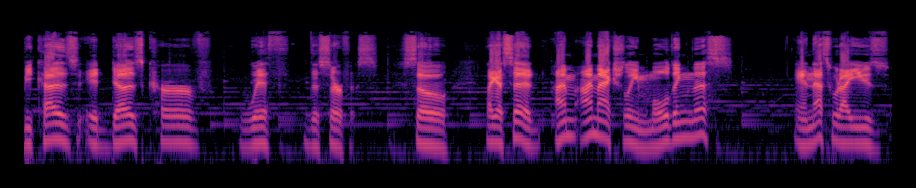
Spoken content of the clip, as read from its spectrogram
because it does curve with the surface. So like I said, I'm I'm actually molding this, and that's what I use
